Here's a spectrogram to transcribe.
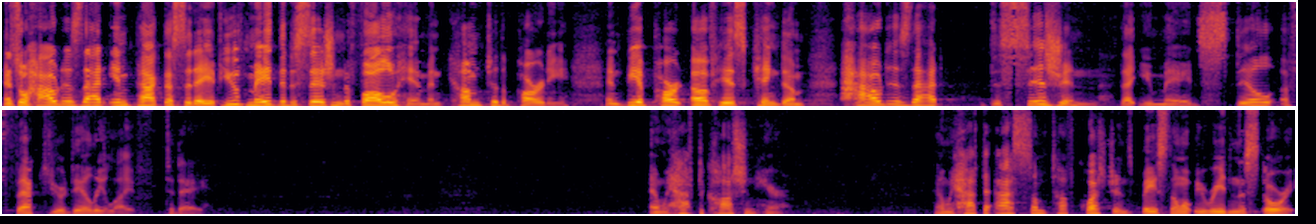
And so, how does that impact us today? If you've made the decision to follow him and come to the party and be a part of his kingdom, how does that decision that you made still affect your daily life today? And we have to caution here. And we have to ask some tough questions based on what we read in this story.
